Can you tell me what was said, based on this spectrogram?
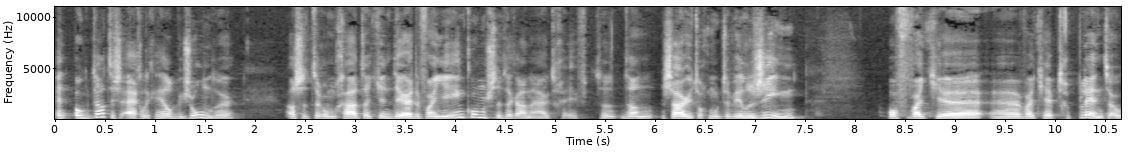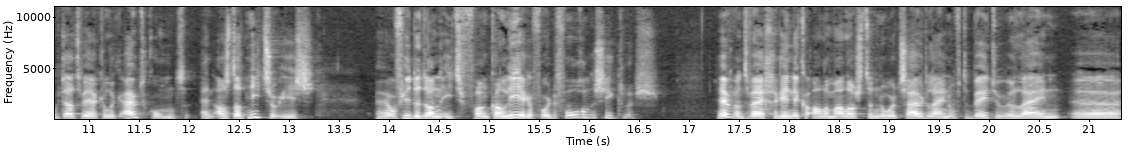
En ook dat is eigenlijk heel bijzonder als het erom gaat dat je een derde van je inkomsten eraan uitgeeft. Dan zou je toch moeten willen zien of wat je, uh, wat je hebt gepland ook daadwerkelijk uitkomt. En als dat niet zo is, uh, of je er dan iets van kan leren voor de volgende cyclus. Want wij grinniken allemaal als de Noord-Zuidlijn of de Betuwe-lijn uh,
